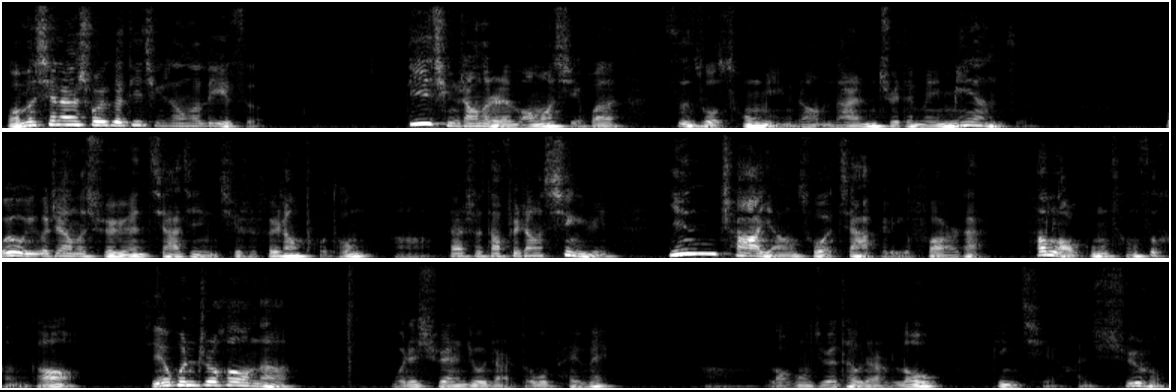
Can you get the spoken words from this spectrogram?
我们先来说一个低情商的例子。低情商的人往往喜欢自作聪明，让男人觉得没面子。我有一个这样的学员，家境其实非常普通啊，但是她非常幸运，阴差阳错嫁给了一个富二代。她老公层次很高，结婚之后呢，我这学员就有点德不配位啊，老公觉得她有点 low，并且很虚荣。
